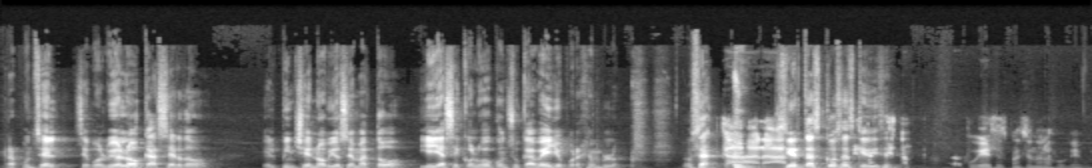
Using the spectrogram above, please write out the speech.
Rapunzel se volvió loca, cerdo, el pinche novio se mató y ella se colgó con su cabello, por ejemplo. O sea, ciertas cosas que dices, la jugué, esa expansión no la jugué, güey.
